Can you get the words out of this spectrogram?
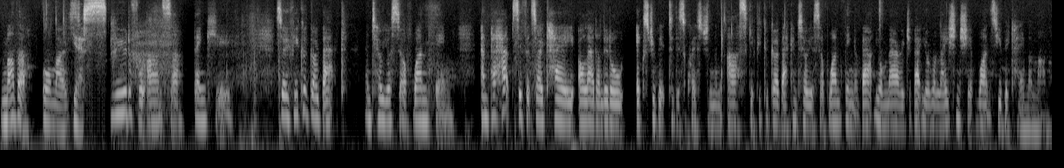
mother almost. Yes. Beautiful answer. Thank you. So if you could go back and tell yourself one thing, and perhaps if it's okay, I'll add a little extra bit to this question and ask if you could go back and tell yourself one thing about your marriage, about your relationship once you became a mum.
